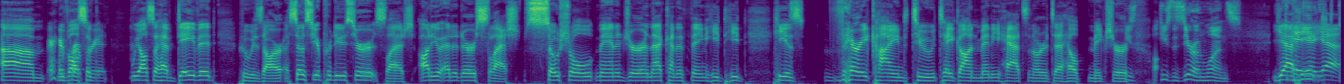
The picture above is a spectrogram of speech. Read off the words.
um Very we've also appropriate. We also have David, who is our associate producer slash audio editor slash social manager and that kind of thing. He he he is very kind to take on many hats in order to help make sure. He's, he's the zero and ones. yeah, yeah, he, yeah, yeah.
